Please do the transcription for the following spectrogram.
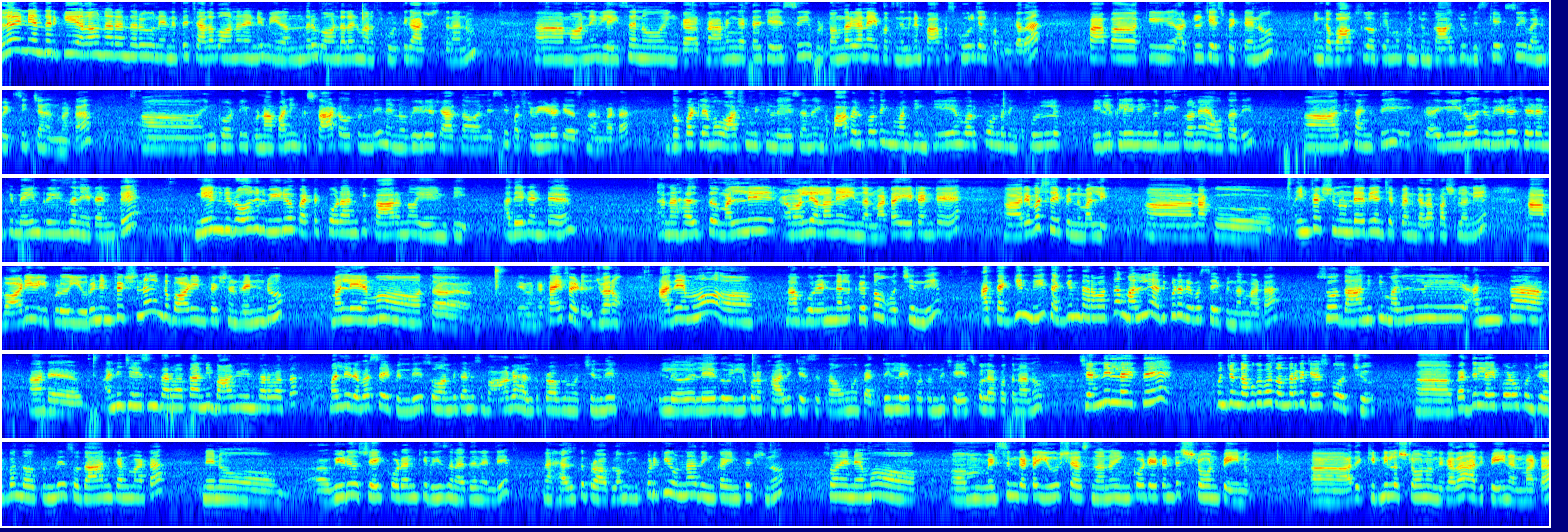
Hello అండి అందరికీ ఎలా ఉన్నారు అందరూ? నేనైతే చాలా బాగున్నానండి. మీరందరూ బాగుండాలని మనస్ఫూర్తిగా ఆశిస్తున్నాను. మార్నింగ్ లేసాను ఇంకా స్నానం గట్ట చేసి ఇప్పుడు తొందరగానే అయిపోతుంది. ఎందుకంటే పాప స్కూల్కి వెళ్ళిపోతుంది కదా. పాపకి అట్లు చేసి పెట్టాను. ఇంకా బాక్స్లోకి ఏమో కొంచెం కాజు బిస్కెట్స్ ఇవన్నీ పెట్టి ఇచ్చానమాట ఇంకోటి ఇప్పుడు నా పని ఇంకా స్టార్ట్ అవుతుంది. నేను వీడియో చేద్దాం అనేసి ఫస్ట్ వీడియో చేస్తున్నాను అనమాట దుప్పట్లేమో వాషింగ్ మిషన్లో వేసాను. ఇంకా పాప వెళ్ళిపోతే ఇంక మనకి ఇంకేం వర్క్ ఉండదు. ఇంకా ఫుల్ ఇల్లు క్లీనింగ్ దీంట్లోనే అవుతుంది. అది సంగతి. ఈరోజు వీడియో చేయడానికి మెయిన్ రీజన్ ఏంటంటే నేను ఇన్ని రోజులు వీడియో పెట్టకపోవడానికి కారణం ఏంటి? అదేంటంటే నా హెల్త్ మళ్ళీ మళ్ళీ అలానే అయిందనమాట. ఏంటంటే రివర్స్ అయిపోయింది మళ్ళీ. నాకు ఇన్ఫెక్షన్ ఉండేది అని చెప్పాను కదా ఫస్ట్లోని ఆ బాడీ ఇప్పుడు యూరిన్ ఇన్ఫెక్షన్ ఇంకా బాడీ ఇన్ఫెక్షన్ రెండు. మళ్ళీ ఏమో త- ఏమంటారు టైఫాయిడ్ జ్వరం. అదేమో నాకు రెండు నెలల క్రితం వచ్చింది. అది తగ్గింది. తగ్గిన తర్వాత మళ్ళీ అది కూడా రివర్స్ అయిపోయింది అనమాట సో దానికి మళ్ళీ అంత అంటే అన్నీ చేసిన తర్వాత అన్నీ బాగా అయిన తర్వాత మళ్ళీ రివర్స్ అయిపోయింది. సో అందుకనేసి బాగా హెల్త్ ప్రాబ్లం వచ్చింది. ఇల్లు లేదు ఇల్లు కూడా ఖాళీ చేసేద్దాము. పెద్ద ఇల్లు అయిపోతుంది చేసుకోలేకపోతున్నాను. చిన్న ఇల్లు అయితే కొంచెం గబగబా తొందరగా చేసుకోవచ్చు. పెద్ద ఇల్లు అయిపోవడం కొంచెం ఇబ్బంది అవుతుంది. సో దానికనమాట నేను వీడియోస్ చేయకపోవడానికి రీజన్ అదేనండి. నా హెల్త్ ప్రాబ్లం ఇప్పటికీ ఉన్నది ఇంకా ఇన్ఫెక్షను సో నేనేమో Um, మెడిసిన్ గట్టా యూజ్ చేస్తున్నాను. ఇంకోటి ఏంటంటే స్టోన్ పెయిన్ అదే కిడ్నీలో స్టోన్ ఉంది కదా అది పెయిన్ అనమాట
